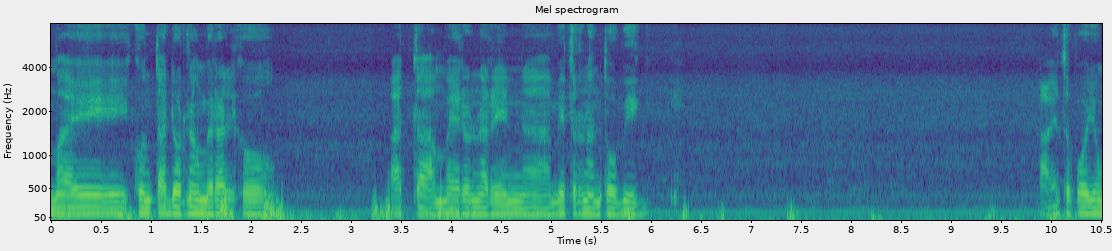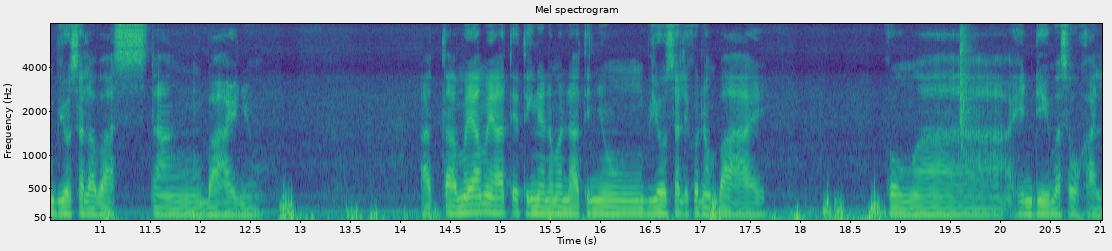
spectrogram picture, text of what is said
May kontador ng Meralco at ah, mayroon na rin ah, metro ng tubig. Ah, ito po yung view sa labas ng bahay nyo. At ah, maya maya titingnan naman natin yung view sa likod ng bahay kung ah, hindi masukal.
